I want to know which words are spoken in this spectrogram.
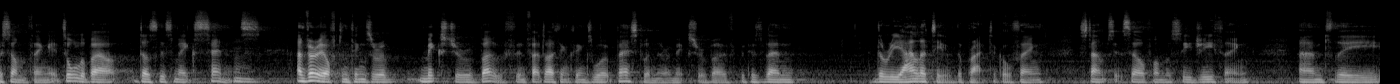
for something. It's all about does this make sense? Hmm. And very often things are a mixture of both. In fact, I think things work best when they're a mixture of both because then the reality of the practical thing stamps itself on the CG thing and the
